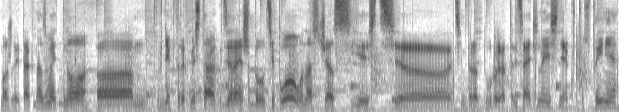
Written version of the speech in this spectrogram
можно и так назвать, но э, в некоторых местах, где раньше было тепло, у нас сейчас есть э, температуры отрицательные, снег в пустыне,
